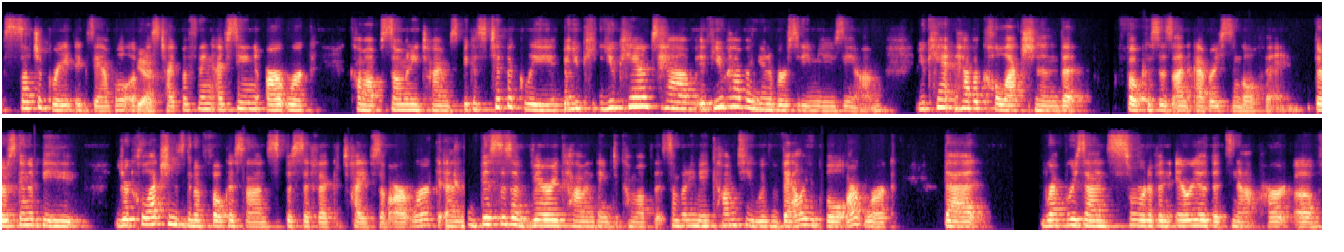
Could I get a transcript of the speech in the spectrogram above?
such a great example of yeah. this type of thing. I've seen artwork come up so many times because typically you you can't have if you have a university museum, you can't have a collection that focuses on every single thing. There's going to be your collection is going to focus on specific types of artwork. And this is a very common thing to come up that somebody may come to you with valuable artwork that represents sort of an area that's not part of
